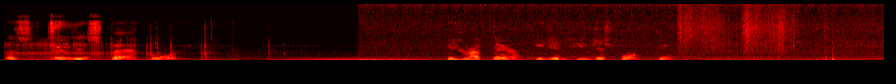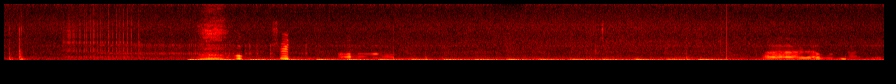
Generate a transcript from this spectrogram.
Let's do this bad boy. He's right there. He did. He just walked in. oh, shit. Um, uh, that was not good.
